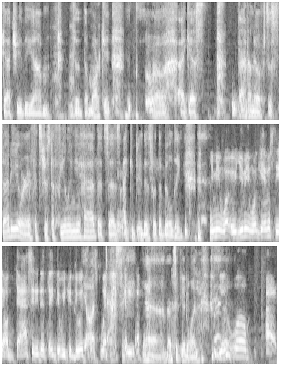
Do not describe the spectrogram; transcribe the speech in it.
got you the um, the the market? Uh, I guess I don't know if it's a study or if it's just a feeling you had that says I could do this with the building. you mean what? You mean what gave us the audacity to think that we could do it the audacity? yeah, that's a good one. you know, well, I,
